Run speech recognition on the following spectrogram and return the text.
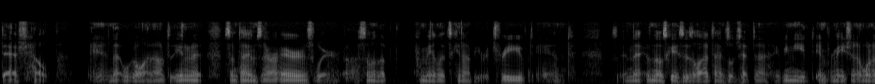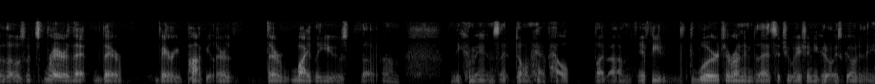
dash help and that will go on out to the internet. Sometimes there are errors where uh, some of the commandlets cannot be retrieved and in, that, in those cases a lot of times we'll just have to if you need information on one of those it's rare that they're very popular they're widely used the um, the commands that don't have help. But um, if you were to run into that situation, you could always go to the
